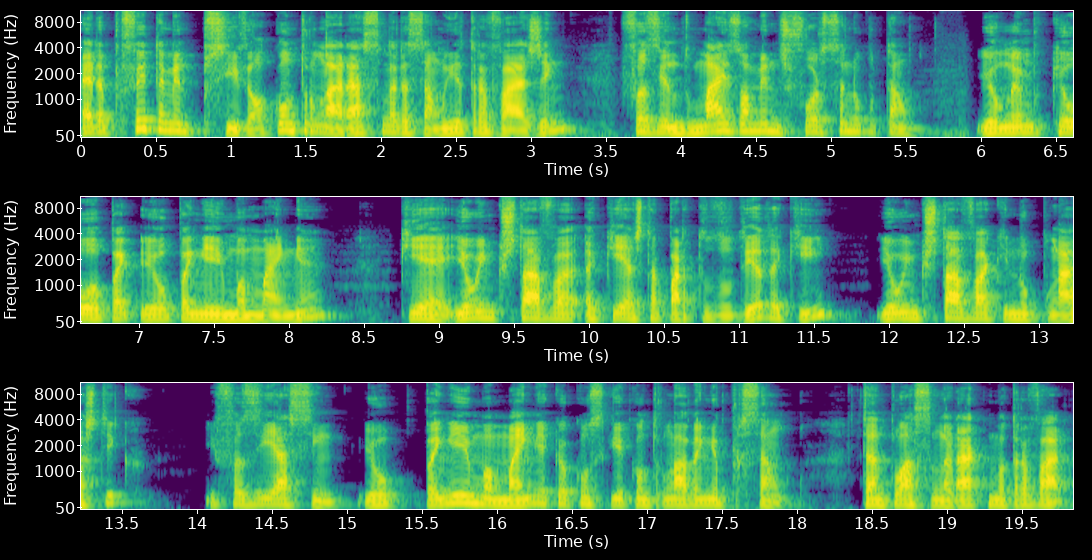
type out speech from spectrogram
era perfeitamente possível controlar a aceleração e a travagem fazendo mais ou menos força no botão. Eu lembro que eu apanhei uma manha que é, eu encostava aqui esta parte do dedo, aqui, eu encostava aqui no plástico e fazia assim. Eu apanhei uma manha que eu conseguia controlar bem a pressão, tanto a acelerar como a travar.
